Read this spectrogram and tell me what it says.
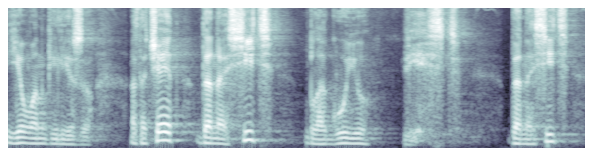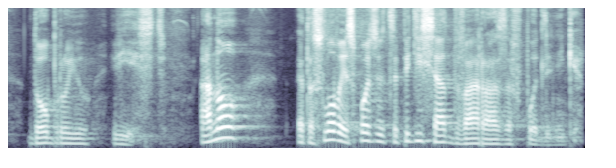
«евангелизо» означает «доносить благую весть», «доносить добрую весть». Оно, это слово используется 52 раза в подлиннике.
